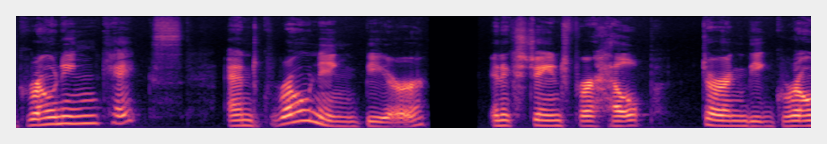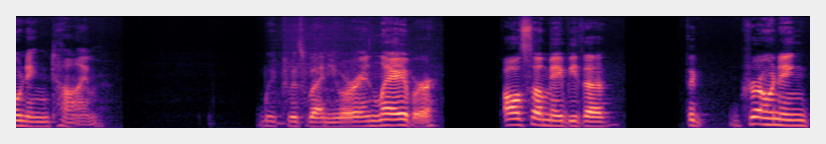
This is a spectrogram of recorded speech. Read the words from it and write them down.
groaning cakes and groaning beer in exchange for help during the groaning time, which was when you were in labor. Also, maybe the the groaning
